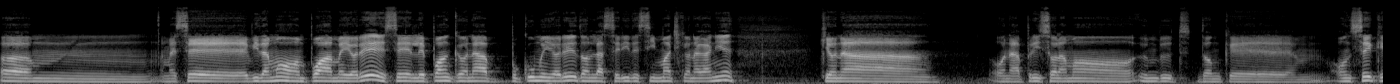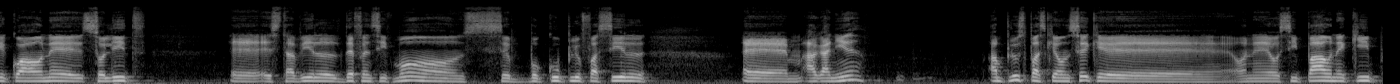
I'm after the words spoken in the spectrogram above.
mais c'est évidemment un point à améliorer. C'est le point qu'on a beaucoup amélioré dans la série de six matchs qu'on a gagné, qu'on a, on a pris seulement un but. Donc, on sait que quand on est solide et stable défensivement, c'est beaucoup plus facile à gagner. En plus, parce qu'on sait qu'on n'est aussi pas une équipe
